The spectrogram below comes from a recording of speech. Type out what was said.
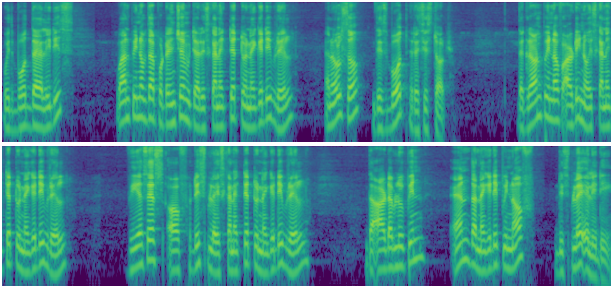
with both the LEDs. One pin of the potentiometer is connected to negative rail and also this both resistor. The ground pin of Arduino is connected to negative rail. VSS of display is connected to negative rail. The RW pin and the negative pin of display LED.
